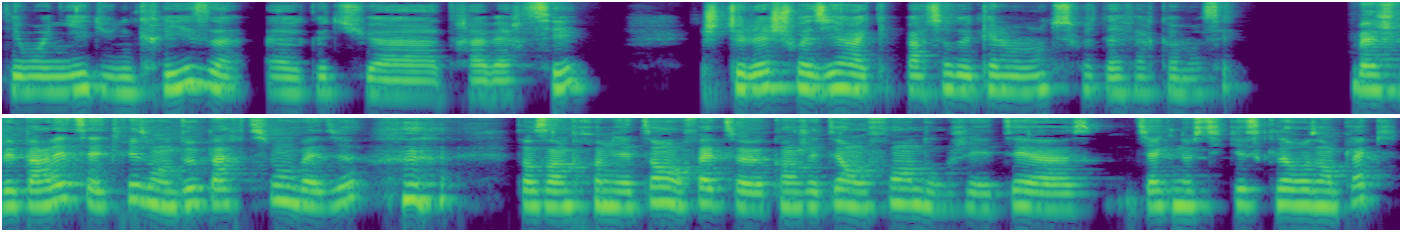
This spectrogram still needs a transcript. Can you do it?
témoigner d'une crise que tu as traversée. Je te laisse choisir à partir de quel moment tu souhaites la faire commencer. Bah, je vais parler de cette crise en deux parties, on va dire. Dans un premier temps, en fait, quand j'étais enfant, donc j'ai été diagnostiquée sclérose en plaques.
